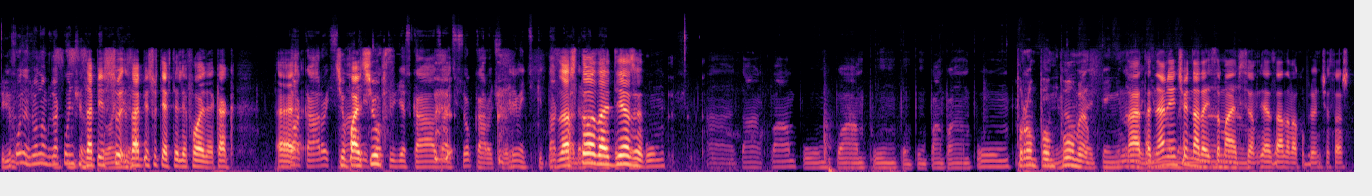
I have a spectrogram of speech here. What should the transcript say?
Телефонный звонок закончен. Запишу, звонили. запишу тебя в телефоне, как... э, Так, короче, чупа-чупс. Все, короче, время тики-так. За что да, задержит? пум-пум-пум. А, Не На это дня мне ничего не надо, и сама и все. Я заново куплю, ничего страшного.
